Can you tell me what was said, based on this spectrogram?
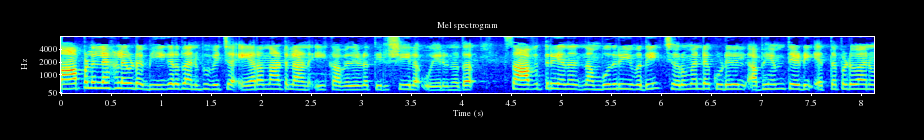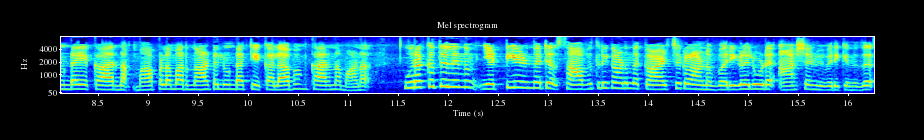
മാപ്പിള ലഹളയുടെ ഭീകരത അനുഭവിച്ച ഏറനാട്ടിലാണ് ഈ കവിതയുടെ തിരശീല ഉയരുന്നത്. സാവിത്രി എന്ന നമ്പൂതിരി യുവതി ചെറുമന്റെ കുടിലിൽ അഭയം തേടി എത്തപ്പെടുവാനുണ്ടായ കാരണം മാപ്പിളമാർ നാട്ടിലുണ്ടാക്കിയ കലാപം കാരണമാണ് ഉറക്കത്തിൽ നിന്നും ഞെട്ടിയെഴുന്നേറ്റ് സാവിത്രി കാണുന്ന കാഴ്ചകളാണ് വരികളിലൂടെ ആശാൻ വിവരിക്കുന്നത്.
